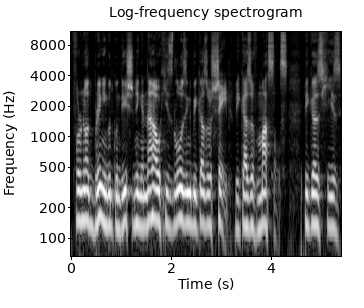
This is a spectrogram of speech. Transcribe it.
for not bringing good conditioning, and now he's losing because of shape, because of muscles, because his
